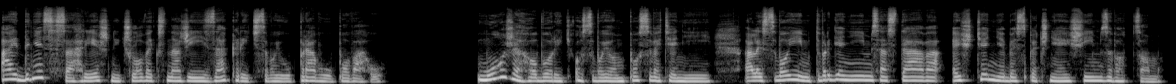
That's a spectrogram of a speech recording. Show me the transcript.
Aj dnes sa hriešný človek snaží zakryť svoju pravú povahu. Môže hovoriť o svojom posvetení, ale svojím tvrdením sa stáva ešte nebezpečnejším zvodcom.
